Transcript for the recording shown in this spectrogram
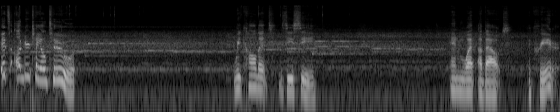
It's Undertale 2. We called it ZC. And what about the creator?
